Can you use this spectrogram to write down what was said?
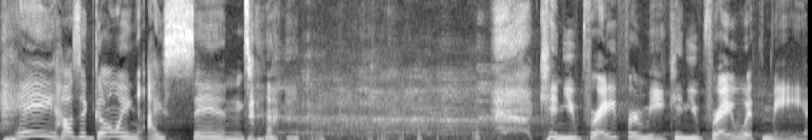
"Hey, how's it going? I sinned." Can you pray for me? Can you pray with me?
